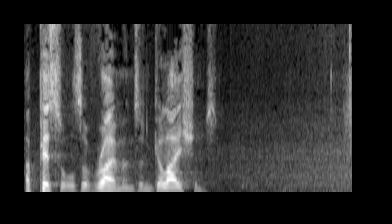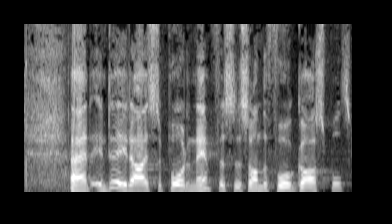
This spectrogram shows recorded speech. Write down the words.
epistles of Romans and Galatians. And indeed, I support an emphasis on the four Gospels,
